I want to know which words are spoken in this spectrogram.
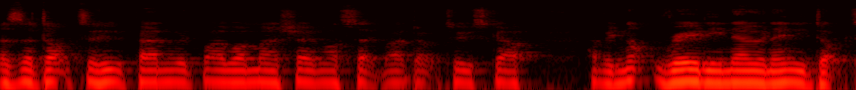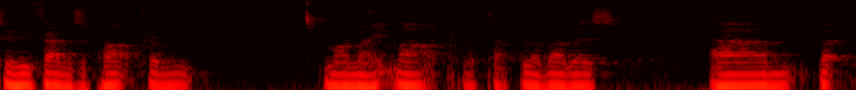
as a Doctor Who fan with my one man show, my set by Doctor Who scarf, having not really known any Doctor Who fans apart from my mate Mark and a couple of others, um, but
